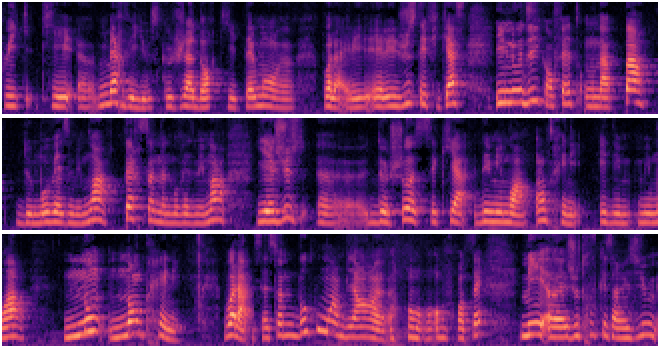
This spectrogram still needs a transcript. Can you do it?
Qui est euh, merveilleuse, que j'adore, qui est tellement... Euh, voilà, elle est, juste efficace. Il nous dit qu'en fait, on n'a pas de mauvaise mémoire, personne n'a de mauvaise mémoire. Il y a juste euh, deux choses, c'est qu'il y a des mémoires entraînées et des mémoires non entraînées. Voilà, ça sonne beaucoup moins bien en, français, mais je trouve que ça résume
